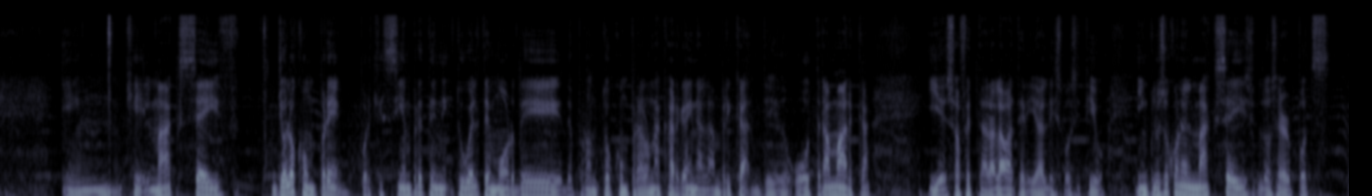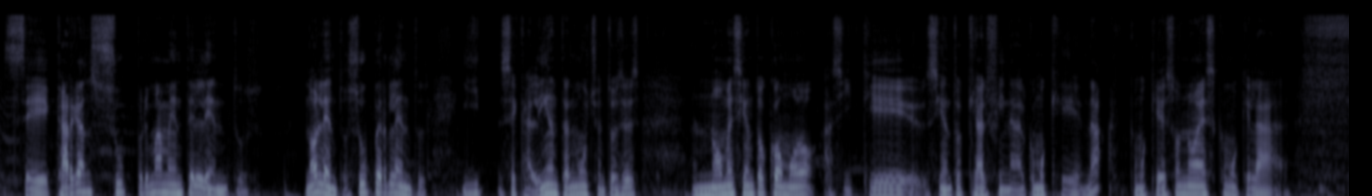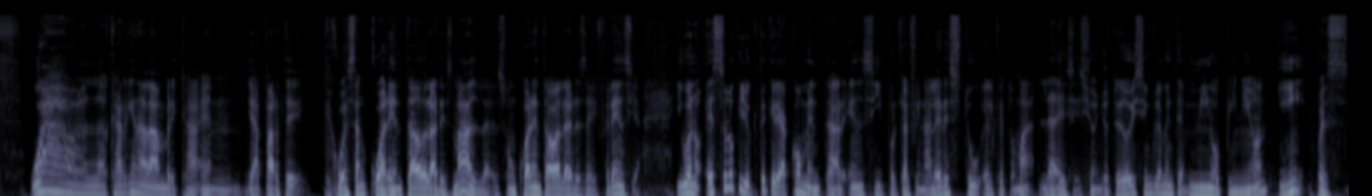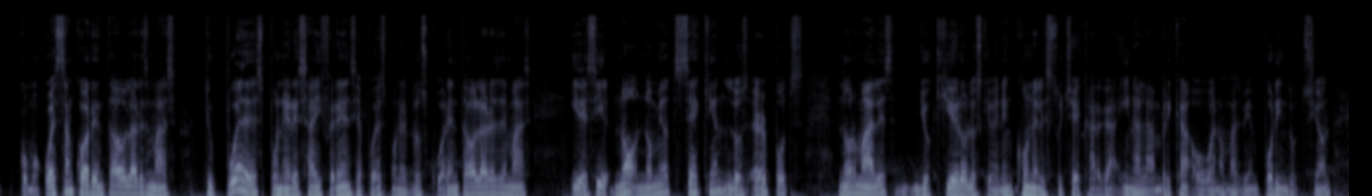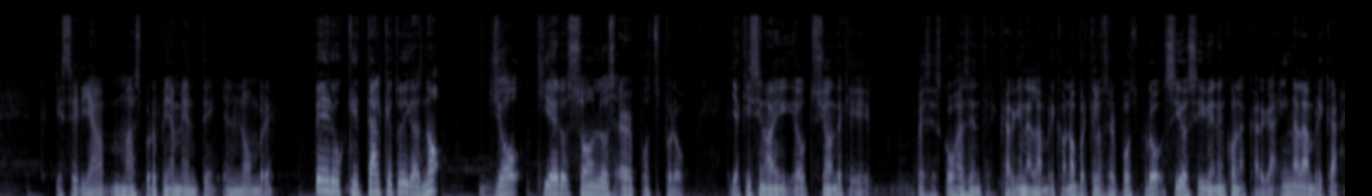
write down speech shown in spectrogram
em, que el MagSafe yo lo compré porque siempre tuve el temor de de pronto comprar una carga inalámbrica de otra marca y eso afectara la batería del dispositivo. Incluso con el MagSafe los AirPods se cargan supremamente lentos, no lentos, súper lentos y se calientan mucho. Entonces no me siento cómodo, así que siento que al final como que, no, como que eso no es como que la wow, la carga inalámbrica. En, y aparte que cuestan 40 dólares más, son 40 dólares de diferencia. Y bueno, esto es lo que yo te quería comentar en sí, porque al final eres tú el que toma la decisión. Yo te doy simplemente mi opinión y pues como cuestan 40 dólares más, tú puedes poner esa diferencia, puedes poner los 40 dólares de más y decir, no, no me obsequian los AirPods normales, yo quiero los que vienen con el estuche de carga inalámbrica o bueno, más bien por inducción, que sería más propiamente el nombre. Pero qué tal que tú digas, no, yo quiero son los AirPods Pro. Y aquí si no hay opción de que pues escojas entre carga inalámbrica o no, porque los AirPods Pro sí o sí vienen con la carga inalámbrica.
